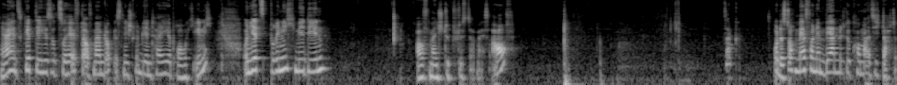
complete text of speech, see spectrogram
Ja, jetzt klebt ihr hier so zur Hälfte auf meinem Block. Ist nicht schlimm, den Teil hier brauche ich eh nicht. Und jetzt bringe ich mir den auf mein Stück Flüsterweiß auf. Zack. Oh, da ist doch mehr von dem Bären mitgekommen, als ich dachte.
